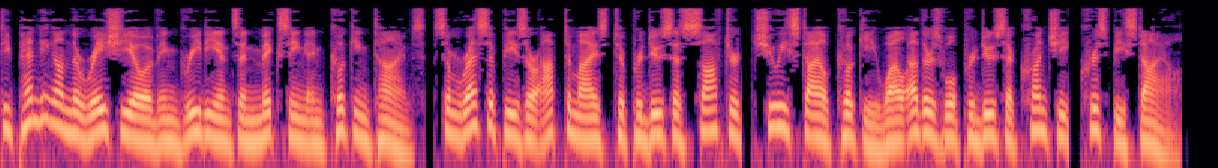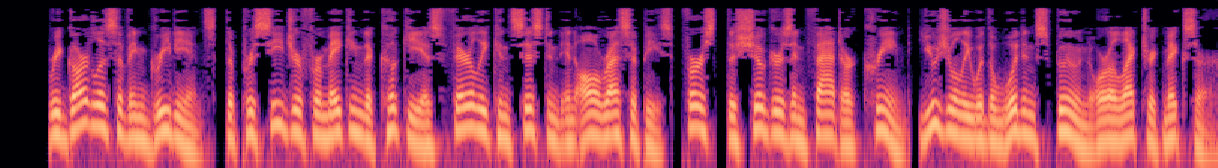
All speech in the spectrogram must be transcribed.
Depending on the ratio of ingredients and mixing and cooking times, some recipes are optimized to produce a softer, chewy style cookie while others will produce a crunchy, crispy style. Regardless of ingredients, the procedure for making the cookie is fairly consistent in all recipes. First, the sugars and fat are creamed, usually with a wooden spoon or electric mixer.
